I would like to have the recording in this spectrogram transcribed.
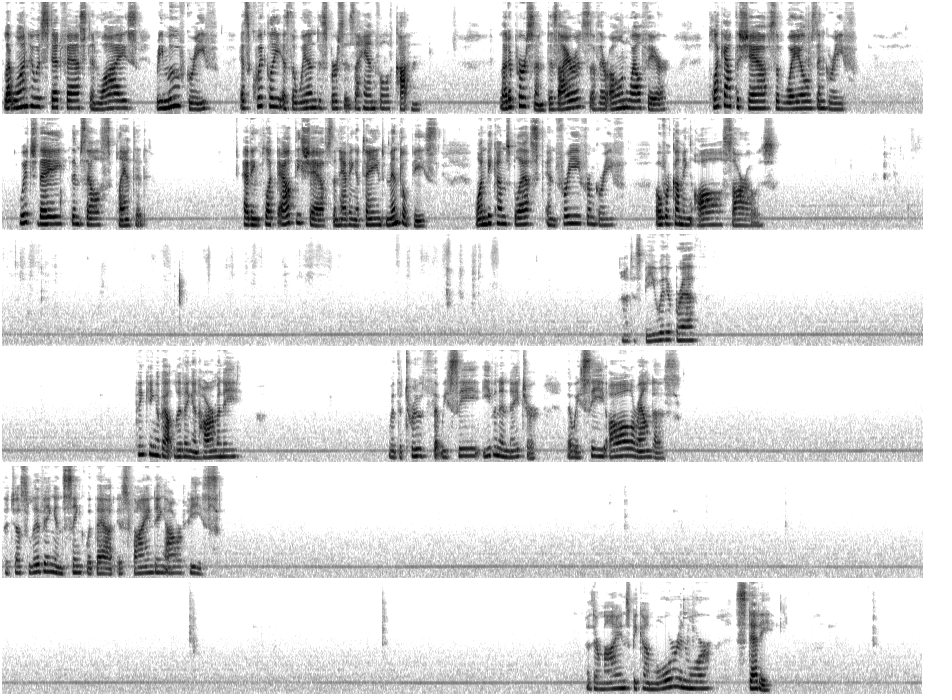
let one who is steadfast and wise remove grief as quickly as the wind disperses a handful of cotton. Let a person desirous of their own welfare pluck out the shafts of wails and grief which they themselves planted. Having plucked out these shafts and having attained mental peace, one becomes blessed and free from grief, overcoming all sorrows. Now just be with your breath. Thinking about living in harmony with the truth that we see even in nature, that we see all around us. That just living in sync with that is finding our peace. As their minds become more and more steady,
